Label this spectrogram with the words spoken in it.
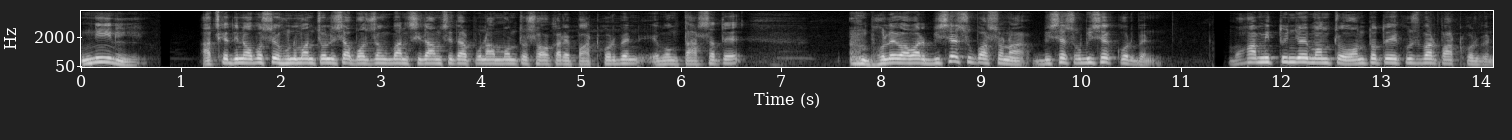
নীল। আজকের দিনে অবশ্যই হনুমান চল্লিশা বজ্রংবান শ্রীরাম সীতার প্রণাম মন্ত্র সহকারে পাঠ করবেন এবং তার সাথে ভোলে বাবার বিশেষ উপাসনা, বিশেষ অভিষেক করবেন। মহামৃত্যুঞ্জয় মন্ত্র অন্তত একুশবার পাঠ করবেন।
